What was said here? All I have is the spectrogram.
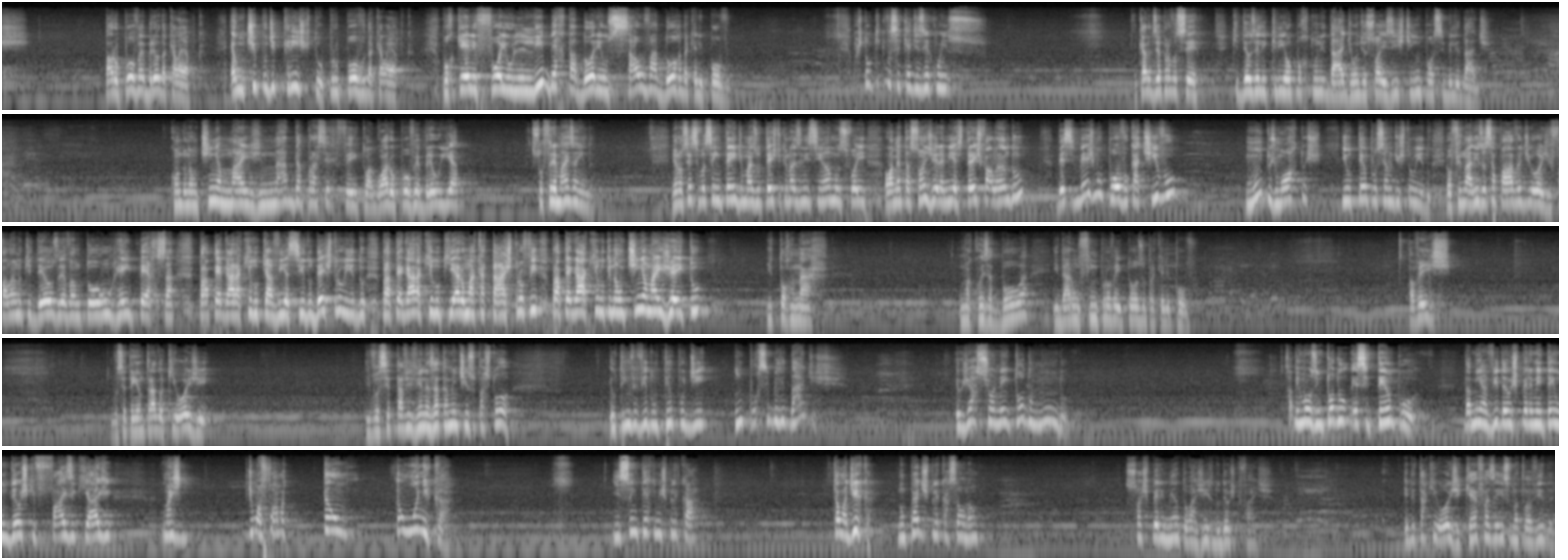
para o povo hebreu daquela época. É um tipo de Cristo para o povo daquela época, porque ele foi o libertador e o salvador daquele povo. Pastor, o que você quer dizer com isso? Eu quero dizer para você que Deus ele cria oportunidade onde só existe impossibilidade. Quando não tinha mais nada para ser feito, agora o povo hebreu ia sofrer mais ainda. Eu não sei se você entende, mas o texto que nós iniciamos foi Lamentações de Jeremias 3, falando desse mesmo povo cativo, muitos mortos, e o templo sendo destruído. Eu finalizo essa palavra de hoje falando que Deus levantou um rei persa para pegar aquilo que havia sido destruído, para pegar aquilo que era uma catástrofe, para pegar aquilo que não tinha mais jeito e tornar uma coisa boa e dar um fim proveitoso para aquele povo. Talvez você tenha entrado aqui hoje e você está vivendo exatamente isso, pastor. Eu tenho vivido um tempo de impossibilidades. Eu já acionei todo mundo. Sabe, irmãos, em todo esse tempo da minha vida eu experimentei um Deus que faz e que age, mas de uma forma tão, tão única. E sem ter que me explicar. Quer uma dica? Não pede explicação, não. Só experimenta o agir do Deus que faz. Ele está aqui hoje, quer fazer isso na tua vida.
